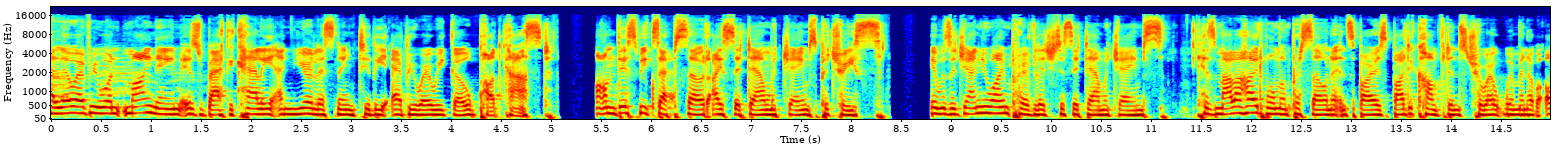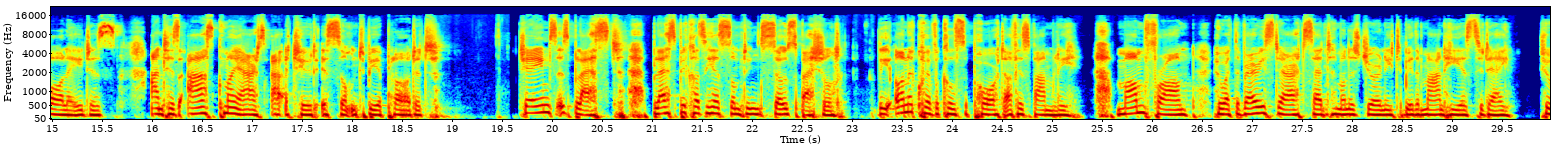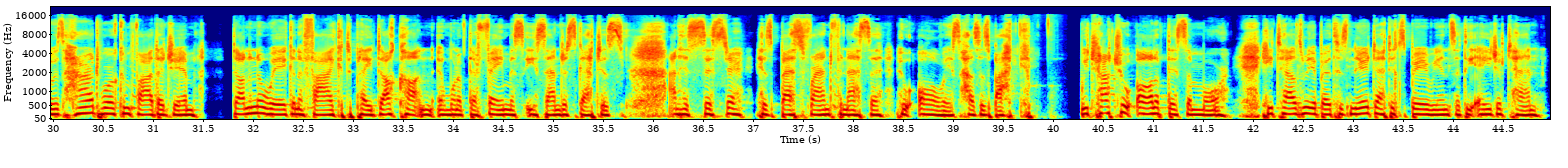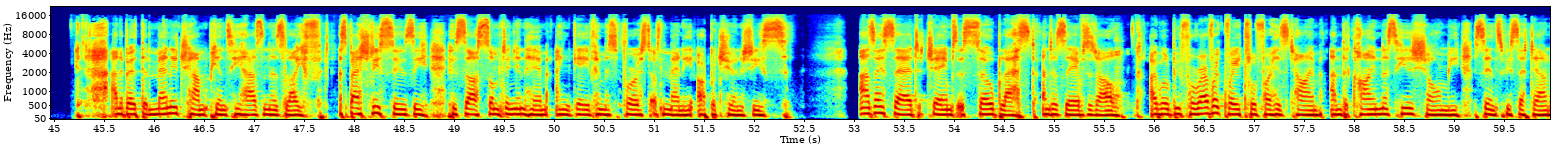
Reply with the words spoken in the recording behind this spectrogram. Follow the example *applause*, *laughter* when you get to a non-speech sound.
Hello, everyone. My name is Rebecca Kelly, and you're listening to the Everywhere We Go podcast. On this week's episode, I sit down with James Patrice. It was a genuine privilege to sit down with James. His Malahide woman persona inspires body confidence throughout women of all ages, and his Ask My Arse attitude is something to be applauded. James is blessed, blessed because he has something so special the unequivocal support of his family. Mom Fran, who at the very start sent him on his journey to be the man he is today to his hard-working father Jim, donning a wig and a fag to play Dot Cotton in one of their famous EastEnders sketches, and his sister, his best friend Vanessa, who always has his back. We chat through all of this and more. He tells me about his near death experience at the age of 10 and about the many champions he has in his life, especially Susie, who saw something in him and gave him his first of many opportunities. As I said, James is so blessed and deserves it all. I will be forever grateful for his time and the kindness he has shown me since we sat down.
